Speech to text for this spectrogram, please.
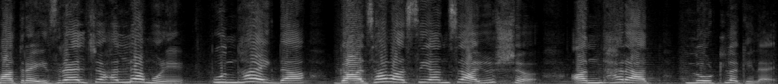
मात्र इस्रायलच्या हल्ल्यामुळे पुन्हा एकदा गाझावासियांचं आयुष्य अंधारात लोटलं गेलंय.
